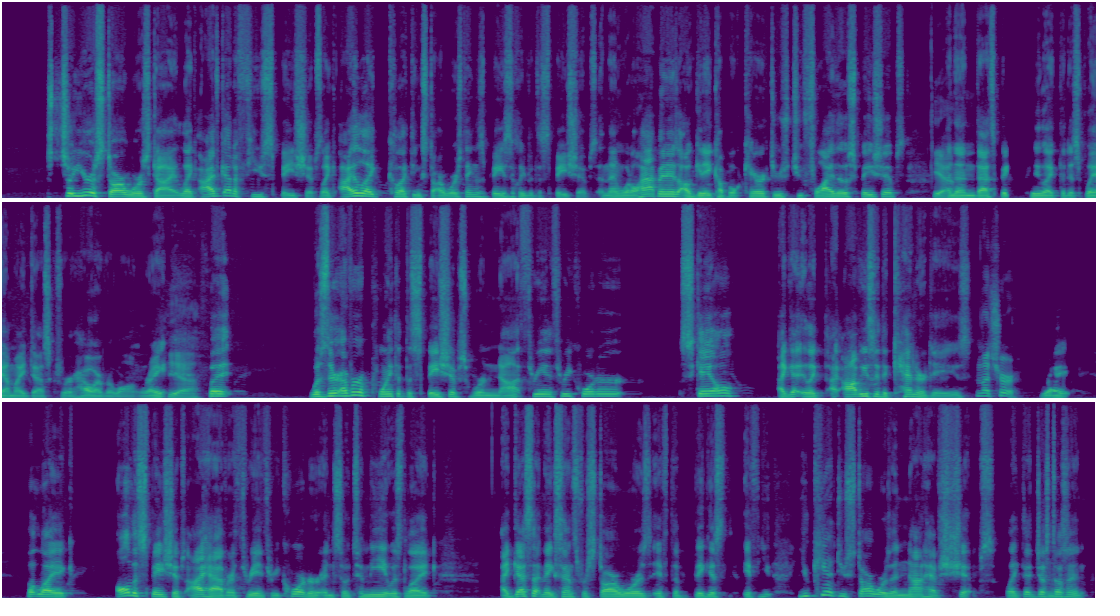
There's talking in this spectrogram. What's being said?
So you're a Star Wars guy. Like I've got a few spaceships. Like I like collecting Star Wars things basically with the spaceships. And then what'll happen is I'll get a couple characters to fly those spaceships. Yeah. And then that's basically like the display on my desk for however long, right? Yeah. But was there ever a point that the spaceships were not three and three quarter scale? I get like obviously the Kenner days. I'm not sure. Right. But like all the spaceships I have are three and three quarter. And so to me, it was like, I guess that makes sense for Star Wars if the biggest, if you, you can't do Star Wars and not have ships. Like that just mm. doesn't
